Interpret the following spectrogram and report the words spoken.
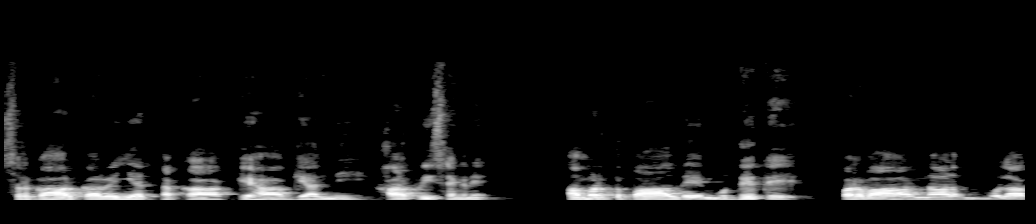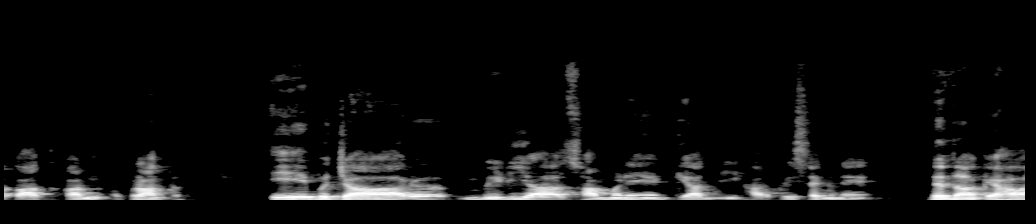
ਸਰਕਾਰ ਕਰ ਰਹੀ ਹੈ ਧੱਕਾ, ਕਿਹਾ ਗਿਆਨੀ ਹਰਪ੍ਰੀਤ ਸਿੰਘ ਨੇ। ਅਮਰਤਪਾਲ ਦੇ ਮੁੱਦੇ ਤੇ ਪਰਿਵਾਰ ਨਾਲ ਮੁਲਾਕਾਤ ਕਰਨ ਉਪਰੰਤ ਇਹ ਵਿਚਾਰ ਮੀਡੀਆ ਸਾਹਮਣੇ ਗਿਆਨੀ ਹਰਪ੍ਰੀਤ ਸਿੰਘ ਨੇ ਦਿੰਦਾ ਕਿਹਾ।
